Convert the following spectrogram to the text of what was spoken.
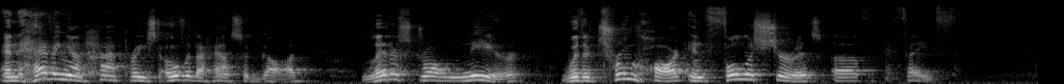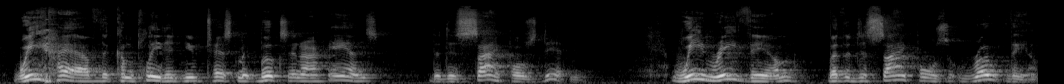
And having a high priest over the house of God, let us draw near with a true heart in full assurance of faith. We have the completed New Testament books in our hands. The disciples didn't. We read them, but the disciples wrote them.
